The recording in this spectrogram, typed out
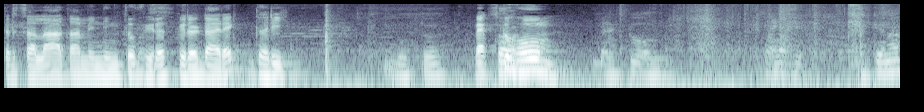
तर चला आता आम्ही निघतो फिरत फिरत डायरेक्ट घरी. Back to home back to home okay ना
